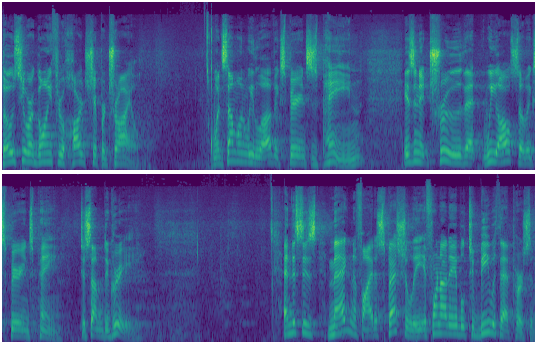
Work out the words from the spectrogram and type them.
those who are going through hardship or trial. When someone we love experiences pain, isn't it true that we also experience pain to some degree? And this is magnified, especially if we're not able to be with that person.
